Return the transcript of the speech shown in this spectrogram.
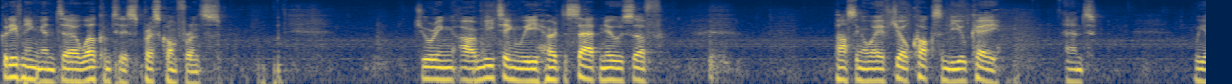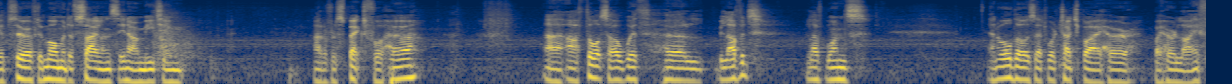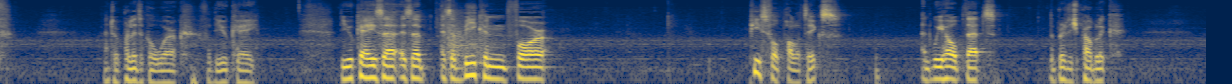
Good evening and uh, welcome to this press conference. During our meeting we heard the sad news of passing away of Jo Cox in the UK and we observed a moment of silence in our meeting out of respect for her. Uh, our thoughts are with her beloved, loved ones and all those that were touched by her by her life and her political work for the UK. The UK is a, is a, is a beacon for peaceful politics, and we hope that the British public,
